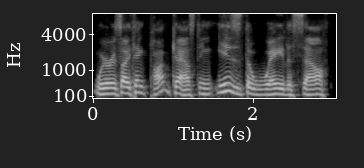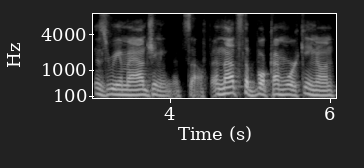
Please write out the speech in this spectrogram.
Whereas I think podcasting is the way the South is reimagining itself. And that's the book I'm working on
